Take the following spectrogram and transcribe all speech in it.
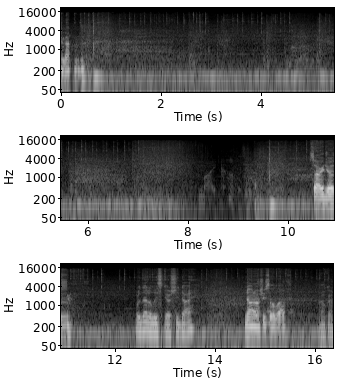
That. Sorry, Josie. Where'd that Elise go? She die? No, no, she's still alive. Okay.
